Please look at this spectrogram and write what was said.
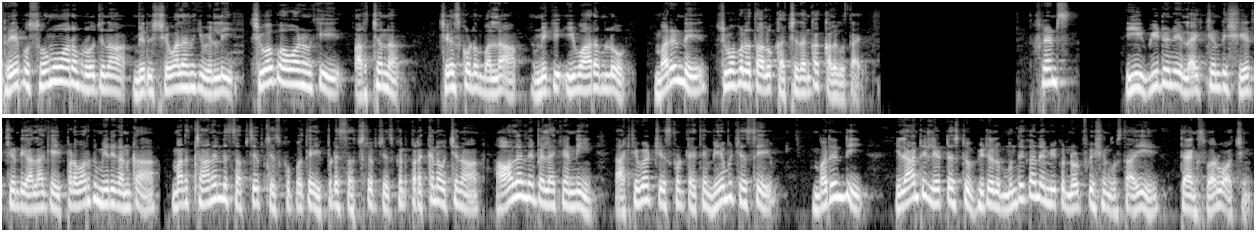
రేపు సోమవారం రోజున మీరు శివాలయానికి వెళ్ళి శివభగవానికి అర్చన చేసుకోవడం వల్ల మీకు ఈ వారంలో మరిన్ని శుభ ఫలితాలు ఖచ్చితంగా కలుగుతాయి. ఫ్రెండ్స్ ఈ వీడియోని లైక్ చేయండి షేర్ చేయండి. అలాగే ఇప్పటివరకు మీరు కనుక మన ఛానల్ని సబ్స్క్రైబ్ చేసుకోకపోతే ఇప్పుడే సబ్స్క్రైబ్ చేసుకొని ప్రక్కన వచ్చిన ఆన్లైన్ బెలైకాన్ని యాక్టివేట్ చేసుకున్నట్లయితే మేము చేసే మరిన్ని ఇలాంటి లేటెస్ట్ వీడియోలు ముందుగానే మీకు నోటిఫికేషన్ వస్తాయి. Thanks for watching.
